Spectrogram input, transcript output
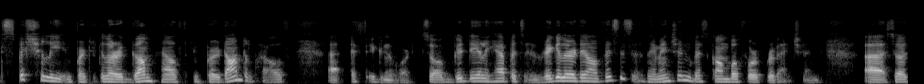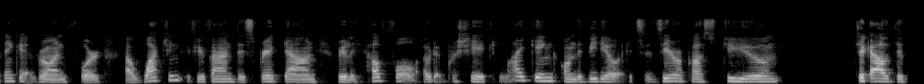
especially in particular gum health and periodontal health uh, if ignored. So good daily habits and regular dental visits, as I mentioned, best combo for prevention. Uh, so thank you everyone for uh, watching. If you found this breakdown really helpful, I would appreciate liking on the video. It's zero cost to you. Check out the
